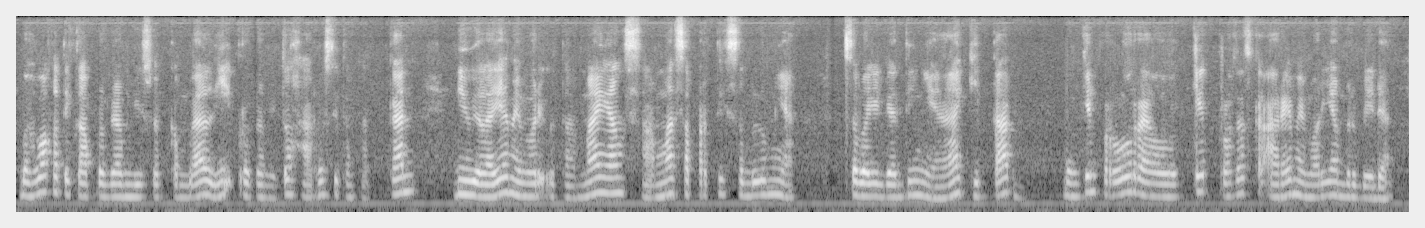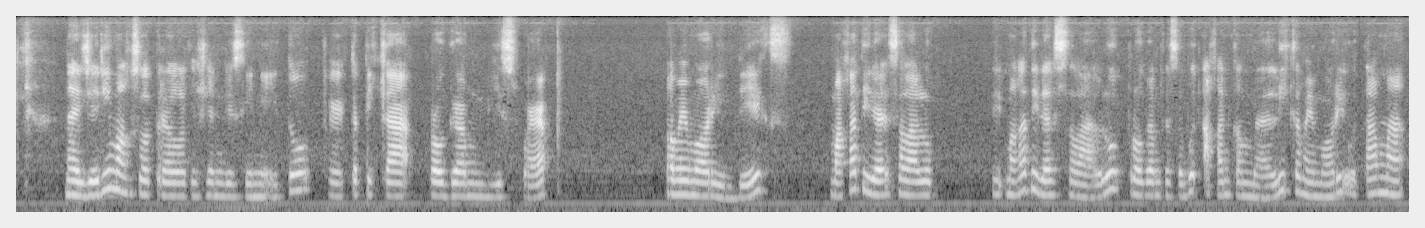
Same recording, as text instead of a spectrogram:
bahwa ketika program di-swap kembali, program itu harus ditempatkan di wilayah memori utama yang sama seperti sebelumnya. Sebagai gantinya, kita mungkin perlu relocate proses ke area memori yang berbeda. Nah, jadi maksud relocation di sini itu kayak ketika program di swap ke memori disk, maka tidak selalu maka tidak selalu program tersebut akan kembali ke memori utama.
